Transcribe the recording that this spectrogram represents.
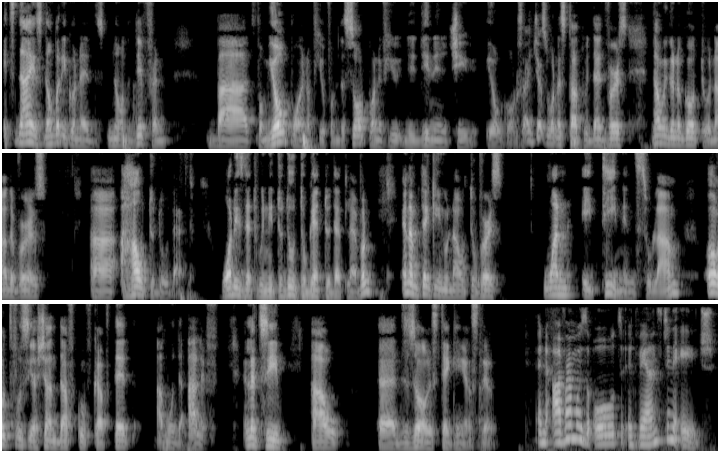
It's nice. Nobody gonna know the difference. But from your point of view, from the soul point of view, you didn't achieve your goals. I just want to start with that verse. Now we're going to go to another verse. Uh, how to do that? What is that we need to do to get to that level? And I'm taking you now to verse 118 in Sulam, or Tfus Yashan Daf Kuf Kaftet Amud Aleph. And let's see how uh, the Zohar is taking us there. And Avram was old, advanced in age,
